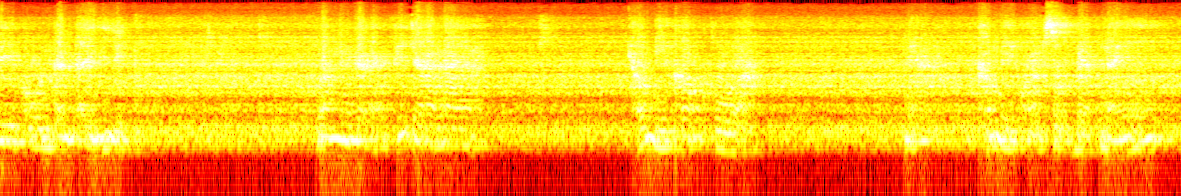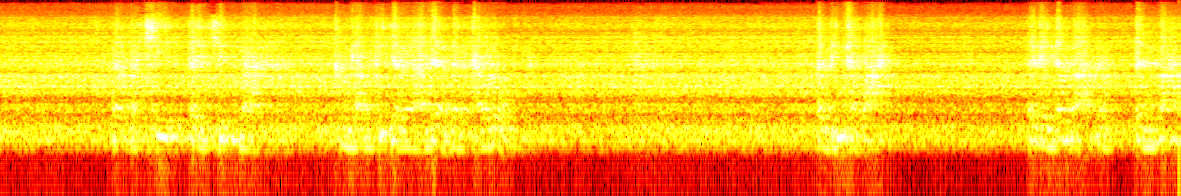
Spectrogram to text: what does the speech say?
มีคูณกันไปอีกวันหนึ่งก็แต่งพิจารณาเขามีครอบครัวเนี่ยเขามีความสุขแบบไหน แล้วก็คิดไปคิดมากำลังพิจารณาเรื่องทางโลกไปบินทบาทไปบินทบาทเป็นบ้าน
